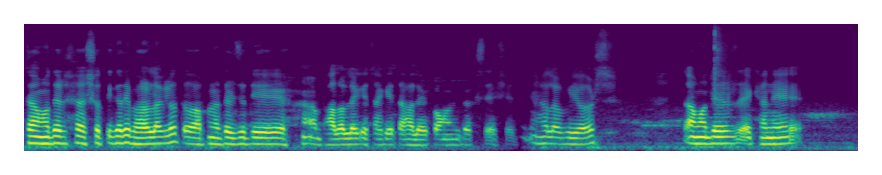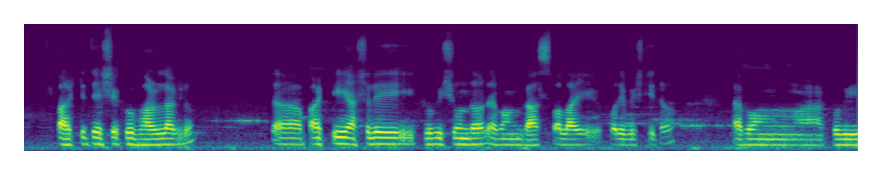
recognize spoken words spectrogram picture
তা আমাদের সত্যিকারই ভালো লাগল। তো আপনাদের যদি ভালো লেগে থাকে তাহলে কমেন্ট বক্সে এসে হ্যালো ভিওর্স তা আমাদের এখানে পার্কটিতে এসে খুব ভালো লাগল। তা পার্কটি আসলে খুবই সুন্দর এবং গাছপালায় পরিবেষ্টিত এবং খুবই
